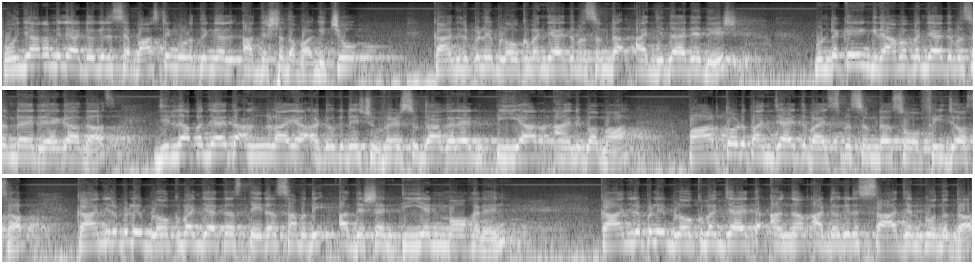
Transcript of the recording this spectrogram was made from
പൂഞ്ഞാറമ്മിലെ അഡ്വക്കേറ്റ് സെബാസ്റ്റ്യൻ കുളത്തിങ്കൽ അധ്യക്ഷത വഹിച്ചു. Kanjirappally block panchayat president Ajitha Ratheesh Mundakkayam grama panchayat president Rekhadas ജില്ലാ പഞ്ചായത്ത് അംഗങ്ങളായ advocate Shubhesh Sudhakaran P R Anupama Parathode panchayat vice president Sophy Joseph Kanjirappally block panchayat സ്ഥിരം സമിതി അധ്യക്ഷൻ T N Mohanan Kanjirappally block panchayat അംഗം അഡ്വക്കേറ്റ് സാജൻ കുന്നത്ത്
